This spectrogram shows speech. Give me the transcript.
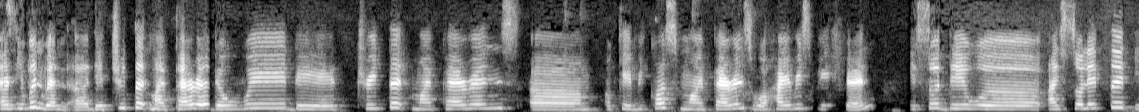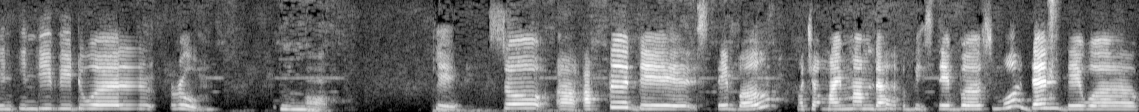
And even when uh, they treated my parents, the way they treated my parents, um, okay, because my parents were high risk patient, so they were isolated in individual room. Mm. Oh, Okay, so uh, after they stable, macam my mum dah a bit stable semua, then they were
